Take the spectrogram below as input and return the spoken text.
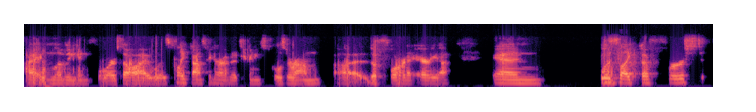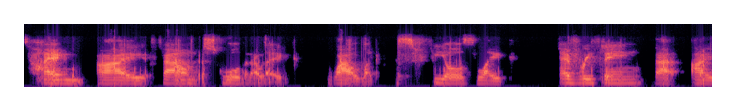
I'm living in Florida. So I was like bouncing around at training schools around uh, the Florida area. And it was like the first time I found a school that I was like, wow, like this feels like everything that I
